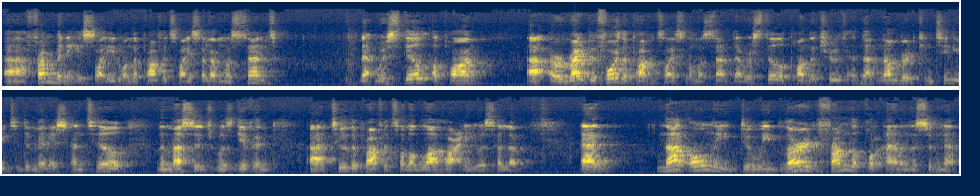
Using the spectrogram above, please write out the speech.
uh, from Bani Israel when the Prophet ﷺ was sent that were still upon, uh, or right before the Prophet ﷺ was sent, that were still upon the truth, and that number continued to diminish until the message was given uh, to the Prophet ﷺ. And not only do we learn from the Quran and the Sunnah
